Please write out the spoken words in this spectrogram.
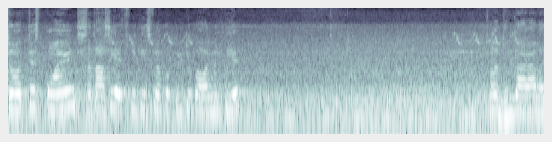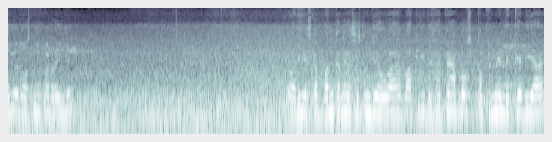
चौंतीस पॉइंट सतासी एच की इसमें आपको पी पावर मिलती है। थोड़ा धुंधला आ रहा है भाई रोशनी पड़ रही है। और ये इसका बंद करने का सिस्टम दिया हुआ है। बाकी देख सकते हैं आप लोग, कंपनी ने लिख के दिया है।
